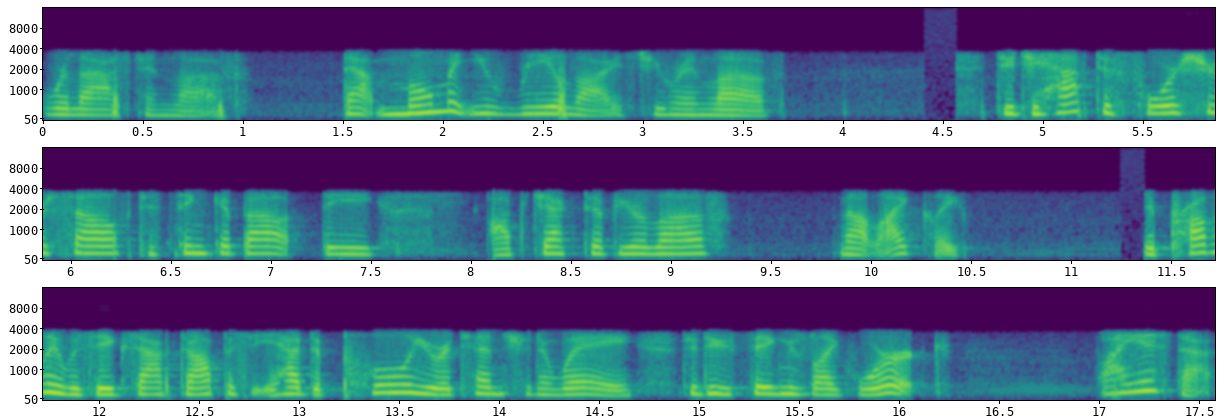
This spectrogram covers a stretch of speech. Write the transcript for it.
were last in love, that moment you realized you were in love. Did you have to force yourself to think about the object of your love? Not likely. It probably was the exact opposite. You had to pull your attention away to do things like work. Why is that?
